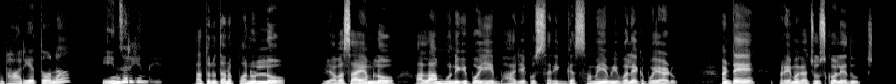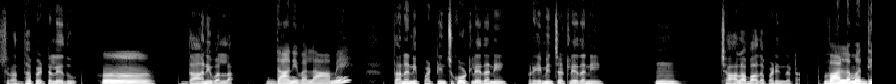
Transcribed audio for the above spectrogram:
భార్యతోనా? ఏం జరిగింది? అతను తన పనుల్లో వ్యవసాయంలో అలా మునిగిపోయి భార్యకు సరిగ్గా సమయం ఇవ్వలేకపోయాడు. అంటే ప్రేమగా చూసుకోలేదు శ్రద్ధ పెట్టలేదు. దానివల్ల. దానివల్ల ఆమె? తనని పట్టించుకోవట్లేదని ప్రేమించట్లేదని చాలా బాధపడిందట. వాళ్ళ మధ్య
